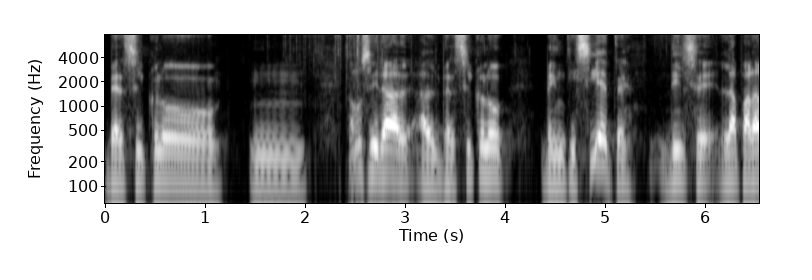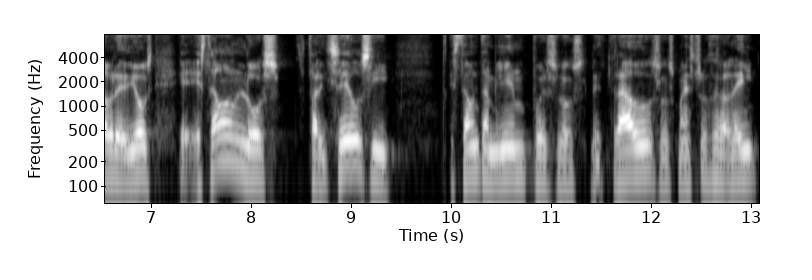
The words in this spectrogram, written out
versículo, mm, vamos a ir al, versículo 27, dice la palabra de Dios. estaban los fariseos y estaban también pues los letrados, los maestros de la ley,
